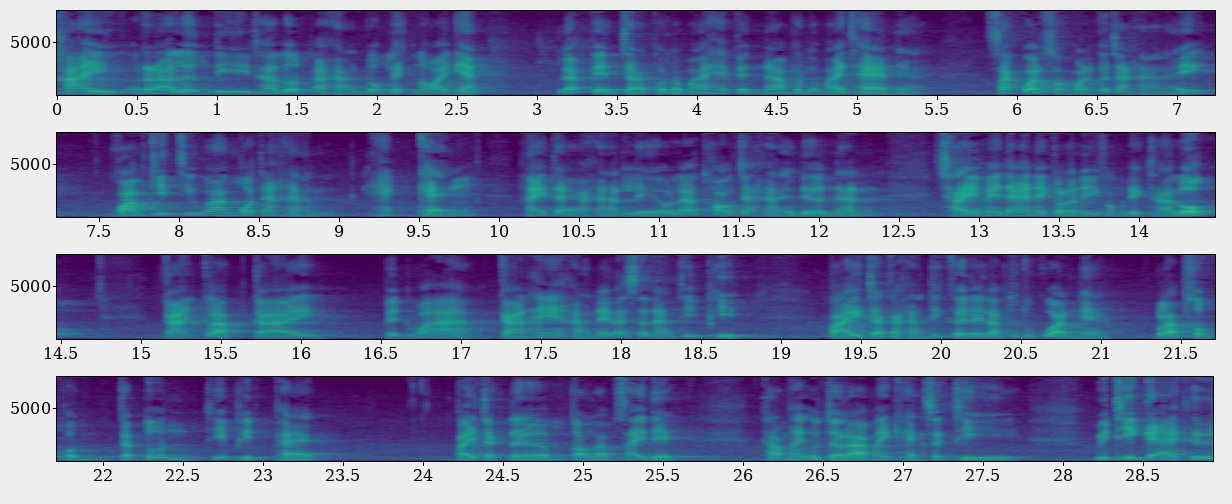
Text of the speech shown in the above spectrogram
ไข้ร่าเริงดี ถ้าลดอาหารลงเล็กน้อยเนี่ยและเปลี่ยนจากผลไม้ให้เป็นน้ำผลไม้แทนเนี่ยสักวันสองวันก็จะหาย ความคิดที่ว่างดอาหารแข็งให้แต่อาหารเหลว แล้วท้องจะหายเดินนั้น ใช้ไม่ได้ในกรณีของเด็กทารก การกลับกลายเป็นว่าการให้อาหารในลักษณะที่ผิด ไปจากอาหารที่เคยได้รับทุกๆวันเนี่ยกลับส่งผลกระตุ้นที่ผิดแผกไปจากเดิมต่อลำไส้เด็กทำให้อุจจาระไม่แข็งสักที วิธีแก้คือ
